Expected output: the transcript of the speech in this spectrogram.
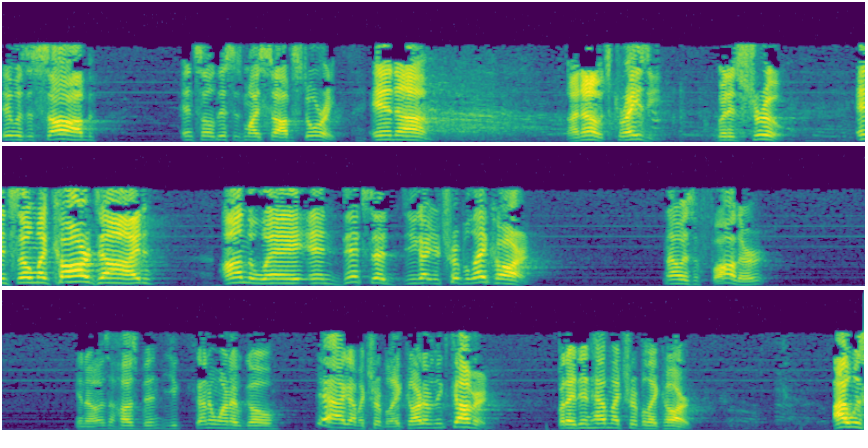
It was a Saab, and so this is my sob story. And uh, I know it's crazy but it's true. And so my car died on the way, and Dick said, You got your AAA card. Now, as a father, you know, as a husband, you kind of want to go, Yeah, I got my AAA card, everything's covered. But I didn't have my AAA card. I was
